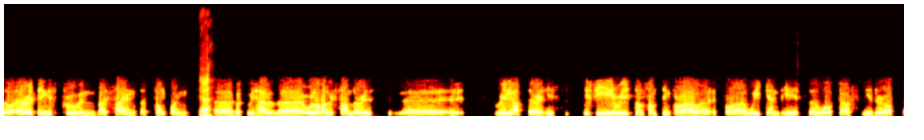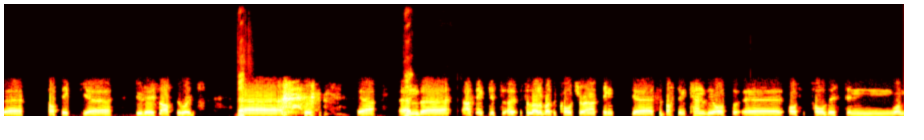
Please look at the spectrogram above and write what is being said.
so everything is proven by science at some point. Yeah. Uh, but we have uh, Olav Aleksander is uh, really up there. He's if he reads on something for a for a weekend, he's the world class leader of the topic uh, two days afterwards. Uh, yeah. And uh, I think it's it's a lot about the culture, and I think Sebastian Kennedy also also told this in one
